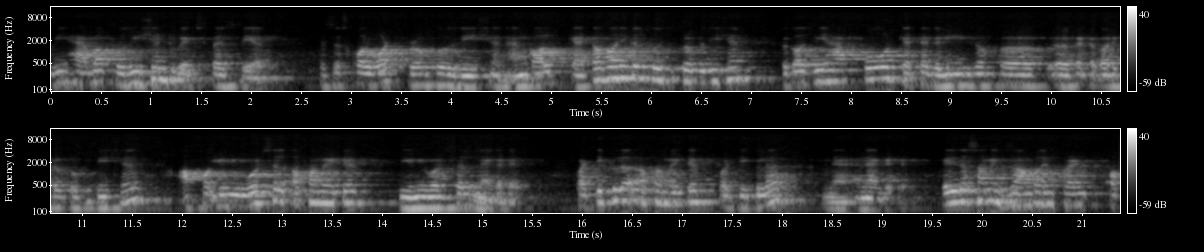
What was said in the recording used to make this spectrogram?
We have a position to express there this is called what? Proposition and called categorical proposition because we have four categories of uh, uh, categorical propositions. Universal affirmative, universal negative, particular affirmative, particular ne negative. Here is some example in front of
